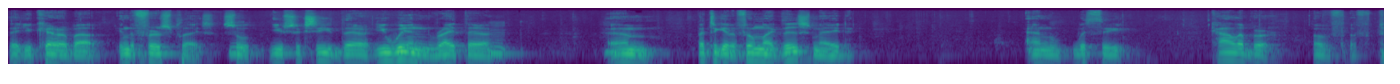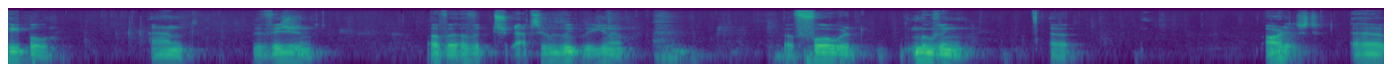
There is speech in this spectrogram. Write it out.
that you care about in the first place. So mm. you succeed there, you win right there. Mm. Um, but to get a film like this made, and with the caliber of, of people and the vision of a, of a tr- absolutely, you know, a forward moving uh, artist uh,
